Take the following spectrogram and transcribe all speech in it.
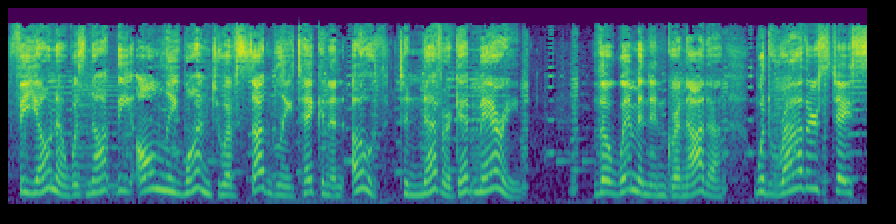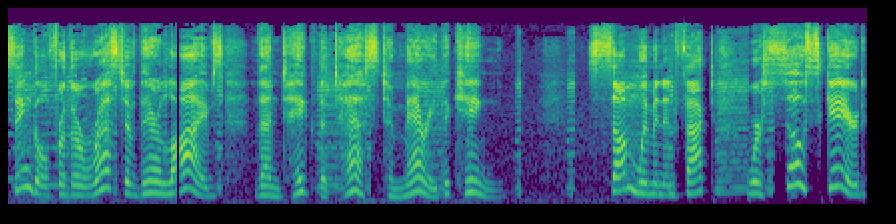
Fiona was not the only one to have suddenly taken an oath to never get married. The women in Granada would rather stay single for the rest of their lives than take the test to marry the king. Some women, in fact, were so scared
